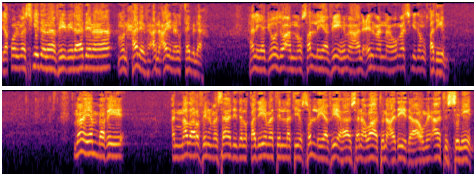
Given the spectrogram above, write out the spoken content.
يقول مسجدنا في بلادنا منحرف عن عين القبلة. هل يجوز أن نصلي فيه مع العلم أنه مسجد قديم؟ ما ينبغي النظر في المساجد القديمة التي صلي فيها سنوات عديدة أو مئات السنين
